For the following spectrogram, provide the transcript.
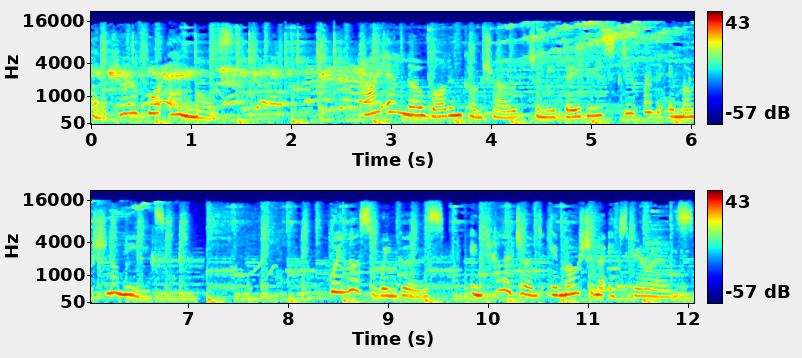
and care for animals. High and low volume control to meet baby's different emotional needs. 会乐 swing intelligent emotional experience,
